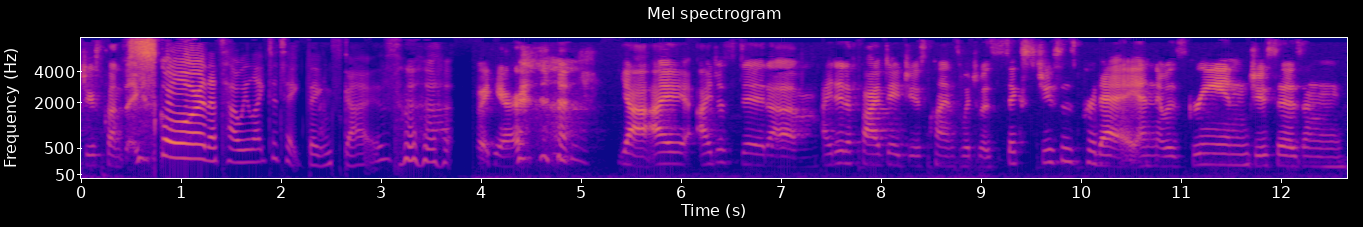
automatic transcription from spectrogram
juice cleansing Score. That's how we like to take things, guys. right here. yeah, I I just did um, I did a five day juice cleanse, which was six juices per day, and it was green juices and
